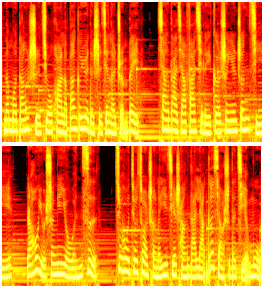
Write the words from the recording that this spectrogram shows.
那么当时就花了半个月的时间来准备，向大家发起了一个声音征集，然后有声音有文字，最后就做成了一期长达两个小时的节目。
